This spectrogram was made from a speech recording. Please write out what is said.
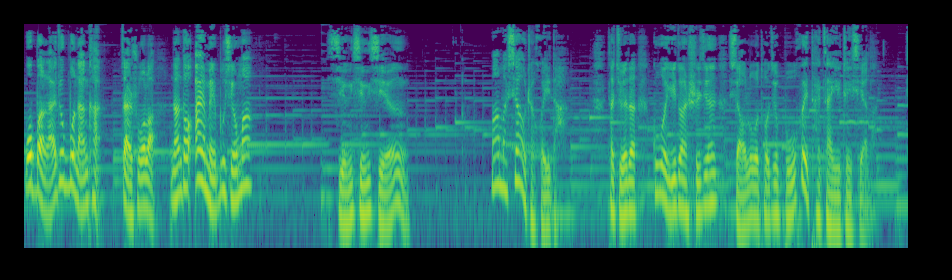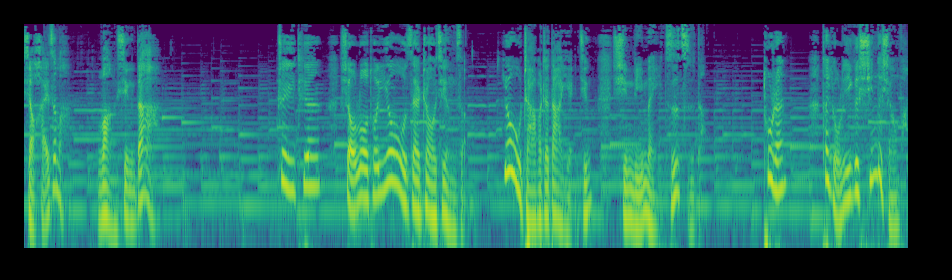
我本来就不难看。再说了，难道爱美不行吗？”“行行行。”妈妈笑着回答。他觉得过一段时间，小骆驼就不会太在意这些了。小孩子嘛，忘性大。这一天，小骆驼又在照镜子，又眨巴着大眼睛，心里美滋滋的。突然，他有了一个新的想法：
